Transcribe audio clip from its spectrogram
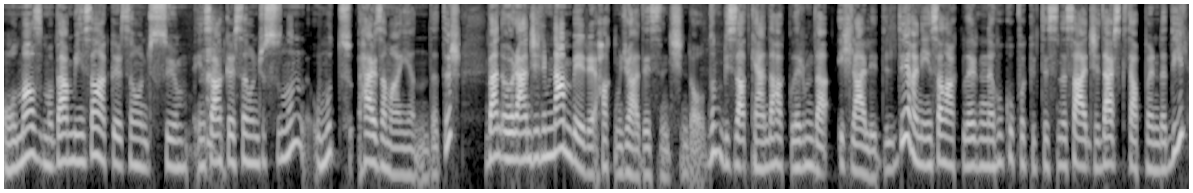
Olmaz mı? Ben bir insan hakları savunucusuyum. İnsan hakları savunucusunun umut her zaman yanındadır. Ben öğrenciliğimden beri hak mücadelesinin içinde oldum. Bizzat kendi haklarım da ihlal edildi. Hani insan haklarını hukuk fakültesinde sadece ders kitaplarında değil,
